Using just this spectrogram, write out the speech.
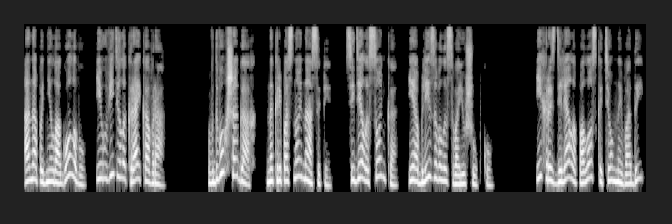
Она подняла голову и увидела край ковра. В двух шагах, на крепостной насыпи, сидела Сонька и облизывала свою шубку. Их разделяла полоска темной воды,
